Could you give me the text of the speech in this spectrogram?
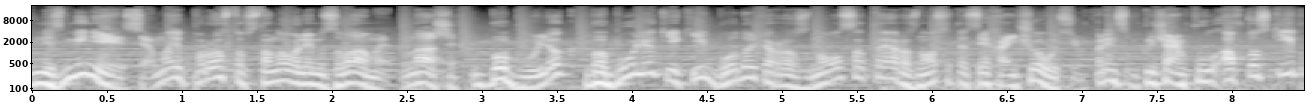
не змінюється. Ми просто встановлюємо з вами наших бабульок. Бабульок, які будуть розносити, розносити цих анчоусів. В принципі, включаємо фул автоскіп.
